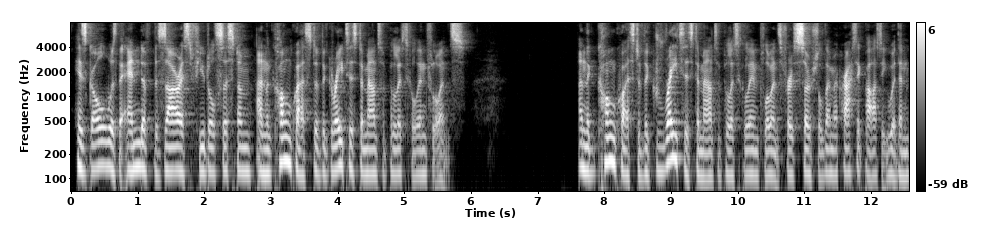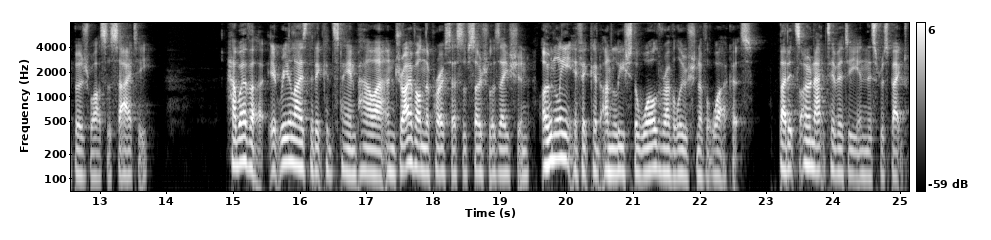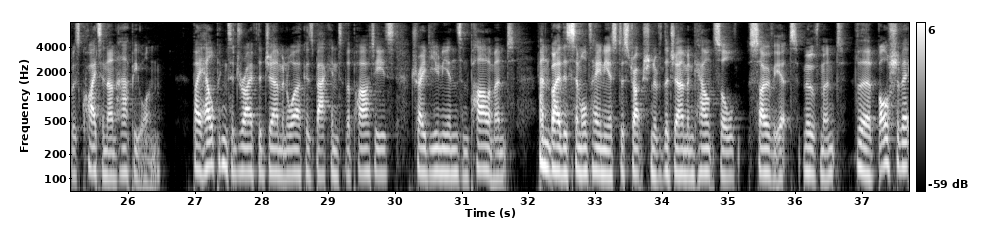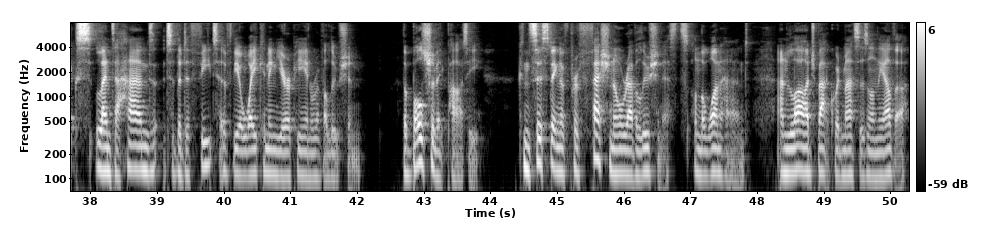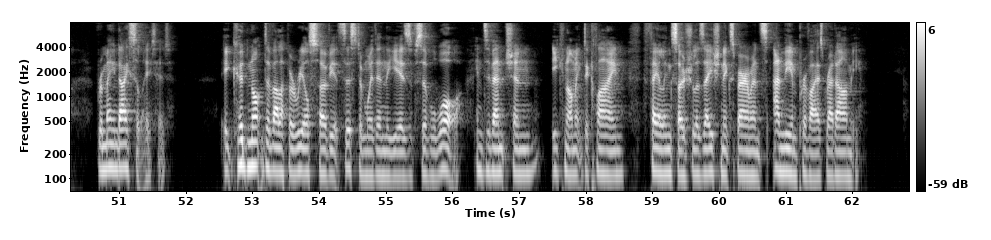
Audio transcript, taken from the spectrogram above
His goal was the end of the Tsarist feudal system and the conquest of the greatest amount of political influence. And the conquest of the greatest amount of political influence for his social democratic party within bourgeois society. However, it realized that it could stay in power and drive on the process of socialization only if it could unleash the world revolution of the workers. But its own activity in this respect was quite an unhappy one. By helping to drive the German workers back into the parties, trade unions, and parliament, and by the simultaneous destruction of the German Council Soviet movement, the Bolsheviks lent a hand to the defeat of the awakening European revolution. The Bolshevik Party, consisting of professional revolutionists on the one hand and large backward masses on the other, remained isolated. It could not develop a real Soviet system within the years of civil war, intervention, economic decline, failing socialization experiments, and the improvised Red Army.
